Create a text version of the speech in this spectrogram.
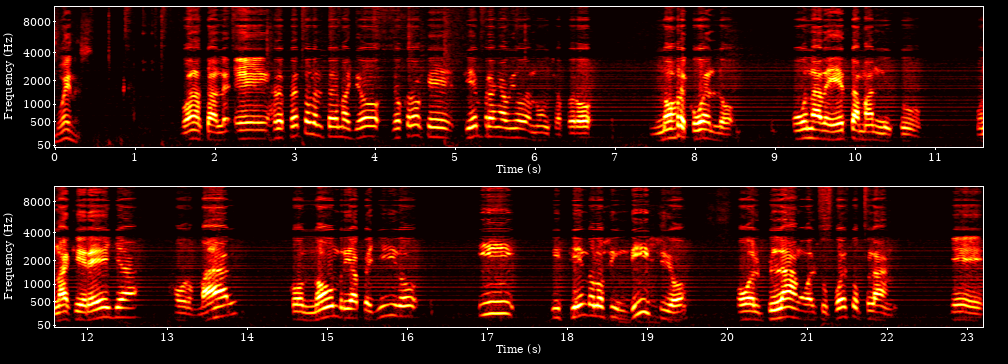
Buenas. Buenas tardes. Eh, respecto del tema, yo yo creo que siempre han habido denuncias, pero no recuerdo una de esta magnitud. Una querella formal, con nombre y apellido, y diciendo los indicios o el plan o el supuesto plan que,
